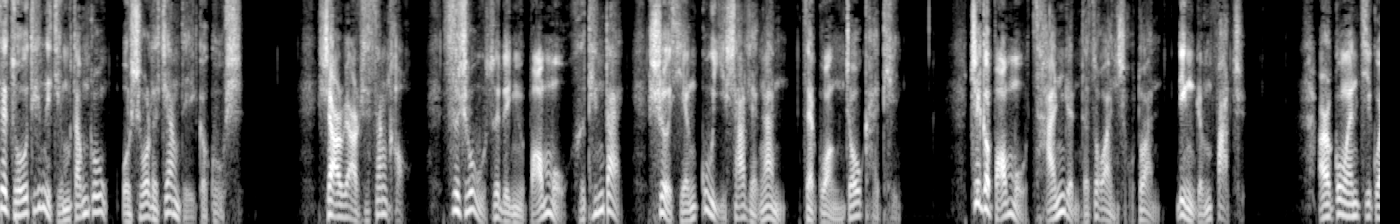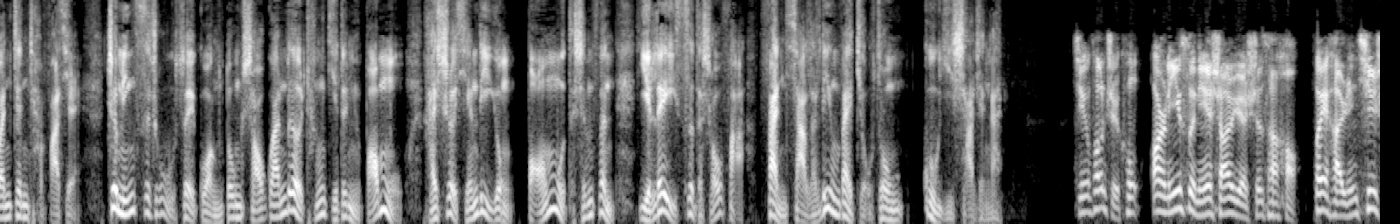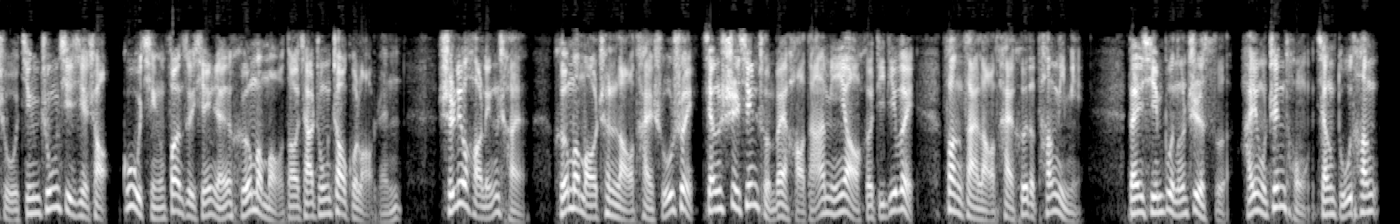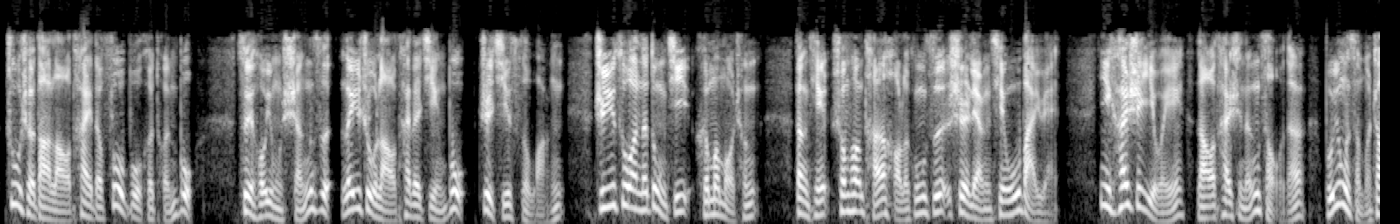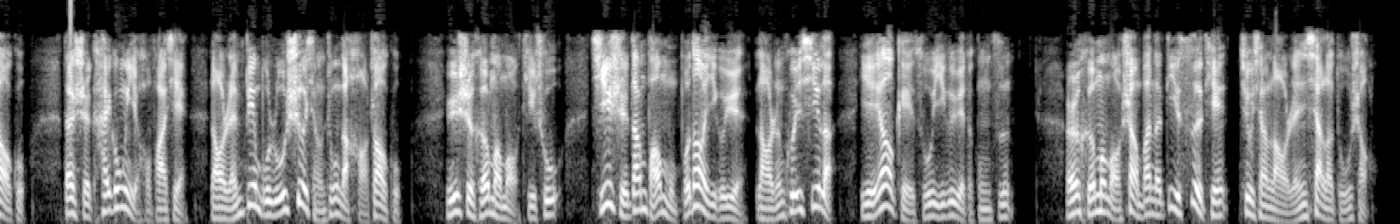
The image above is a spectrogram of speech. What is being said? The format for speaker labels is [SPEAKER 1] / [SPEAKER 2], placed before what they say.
[SPEAKER 1] 在昨天的节目当中，我说了这样的一个故事：十二月二十三号，四十五岁的女保姆何天岱涉嫌故意杀人案在广州开庭。这个保姆残忍的作案手段令人发指，而公安机关侦查发现，这名四十五岁广东韶关乐昌籍的女保姆还涉嫌利用保姆的身份，以类似的手法犯下了另外九宗故意杀人案。
[SPEAKER 2] 警方指控，二零一四年十二月十三号，被害人亲属经中介介绍，雇请犯罪嫌疑人何某某到家中照顾老人。十六号凌晨，何某某趁老太熟睡，将事先准备好的安眠药和敌敌畏放在老太喝的汤里面，担心不能致死，还用针筒将毒汤注射到老太的腹部和臀部，最后用绳子勒住老太的颈部，致其死亡。至于作案的动机，何某某称，当天双方谈好了工资是两千五百元。一开始以为老太是能走的，不用怎么照顾，但是开工以后发现老人并不如设想中的好照顾，于是何某某提出，即使当保姆不到一个月，老人归西了，也要给足一个月的工资。而何某某上班的第四天就向老人下了毒手。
